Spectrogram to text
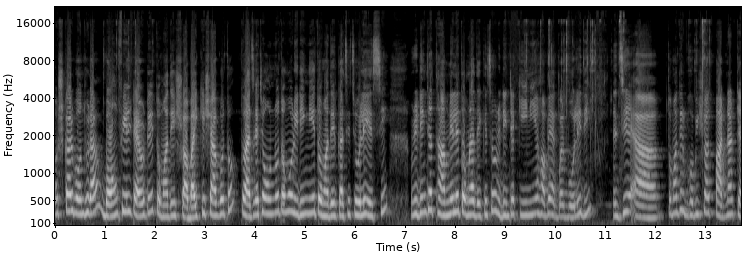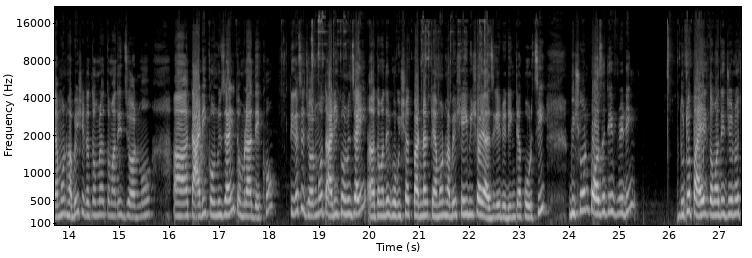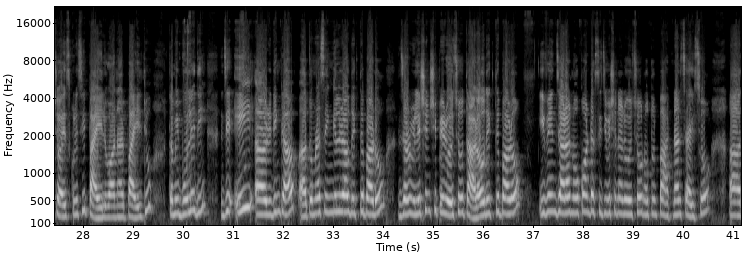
নমস্কার বন্ধুরা, বংফিল ট্যারোটে তোমাদের সবাইকে স্বাগত। তো আজকে একটা অন্যতম রিডিং নিয়ে তোমাদের কাছে চলে এসেছি। রিডিংটা থামনেলে তোমরা দেখেছ রিডিংটা কী নিয়ে হবে একবার বলে দিই। যে তোমাদের ভবিষ্যৎ পার্টনার কেমন হবে সেটা তোমরা তোমাদের জন্ম তারিখ অনুযায়ী তোমরা দেখো। ঠিক আছে? জন্ম, তারিখ অনুযায়ী তোমাদের ভবিষ্যৎ পার্টনার কেমন হবে সেই বিষয়ে আজকে রিডিংটা করছি। ভীষণ পজিটিভ রিডিং দুটো পাইল তোমাদের জন্য চয়েস করেছি পাইল ওয়ান আর পাইল টু তো আমি বলে দিই যে এই রিডিংটা তোমরা সিঙ্গেলরাও দেখতে পারো, যারা রিলেশনশিপে রয়েছো তারাও দেখতে পারো। ইভেন যারা নো কন্ট্যাক্ট সিচুয়েশানে রয়েছো, নতুন পার্টনার চাইছো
